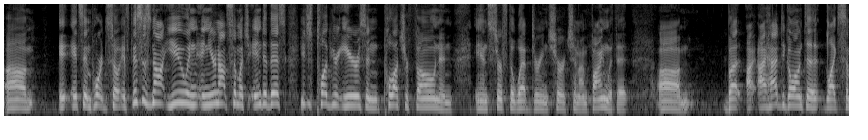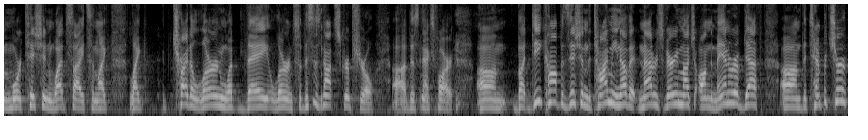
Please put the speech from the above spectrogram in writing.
Um, it, it's important. So if this is not you and, and, you're not so much into this, you just plug your ears and pull out your phone and, and surf the web during church, and I'm fine with it. Um, but I, I had to go onto like some mortician websites and like like try to learn what they learned. So this is not scriptural, uh, this next part. Um, but decomposition, the timing of it matters very much on the manner of death, um, the temperature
